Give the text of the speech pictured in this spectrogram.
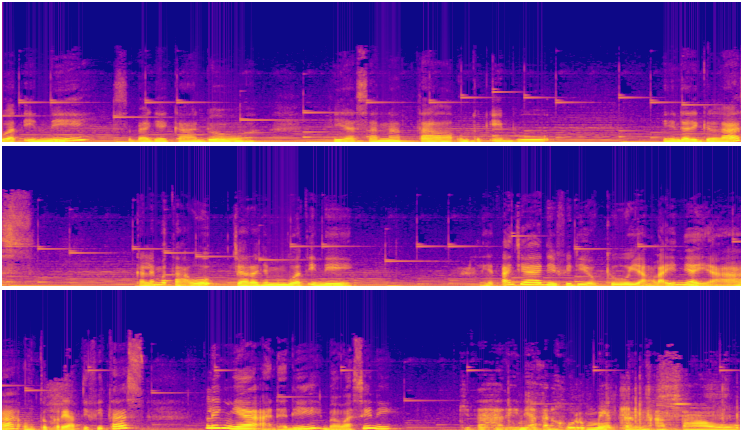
Membuat ini sebagai kado hiasan Natal untuk ibu. Ini dari gelas Kalian mau tahu caranya membuat ini? Lihat aja di videoku yang lainnya ya untuk kreativitas. Linknya ada di bawah sini. Kita hari ini akan hurmeten atau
